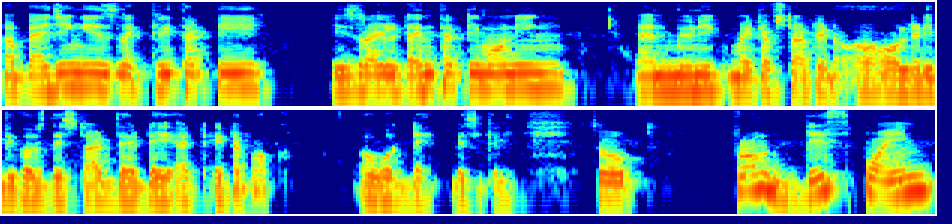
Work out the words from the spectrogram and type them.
Uh, Beijing is like 3:30, Israel 10:30 morning, and Munich might have started uh, already because they start their day at 8 o'clock. A work day basically. So from this point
